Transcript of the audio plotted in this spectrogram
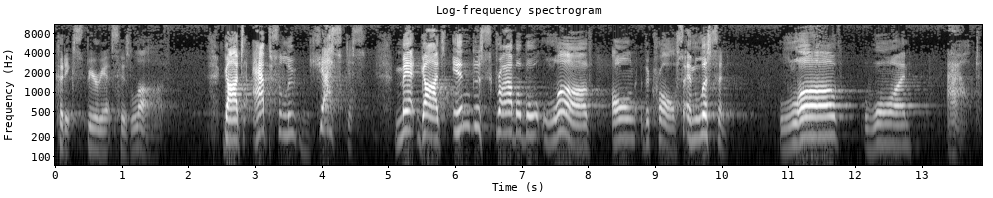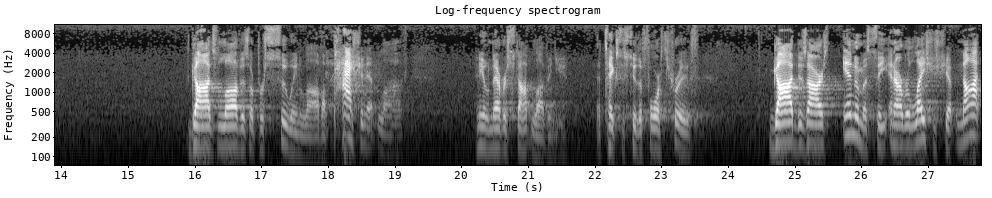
could experience His love. God's absolute justice met God's indescribable love on the cross. And listen, love won out. God's love is a pursuing love, a passionate love, and He'll never stop loving you. That takes us to the fourth truth. God desires intimacy in our relationship, not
